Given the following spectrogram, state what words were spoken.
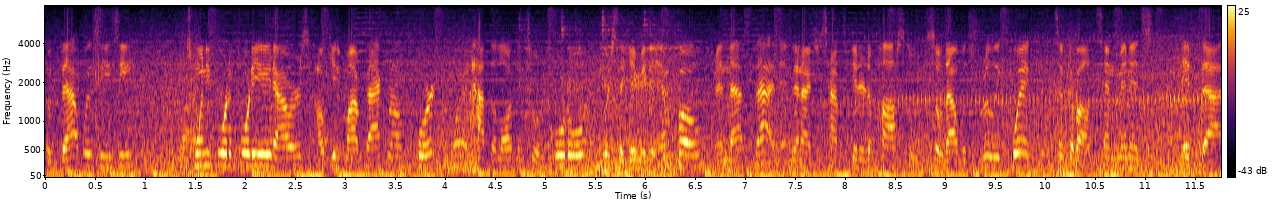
So that was easy. 24 to 48 hours, I'll get my background report, I have to log into a portal, which they gave me the info, and that's that. And then I just have to get it apostilled. So that was really quick. It took about 10 minutes, if that.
